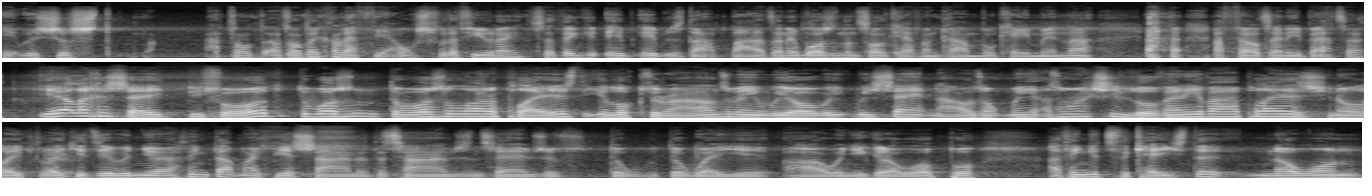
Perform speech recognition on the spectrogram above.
it was just. I don't. I don't think I left the house for a few nights. I think it, it was that bad, and it wasn't until Kevin Campbell came in that I felt any better. Yeah, like I said before, there wasn't there wasn't a lot of players that you looked around. I mean, we all, we, we say it now, don't we? I don't actually love any of our players. You know, like like you do when you. I think that might be a sign of the times in terms of the the way you are when you grow up. But I think it's the case that no one,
